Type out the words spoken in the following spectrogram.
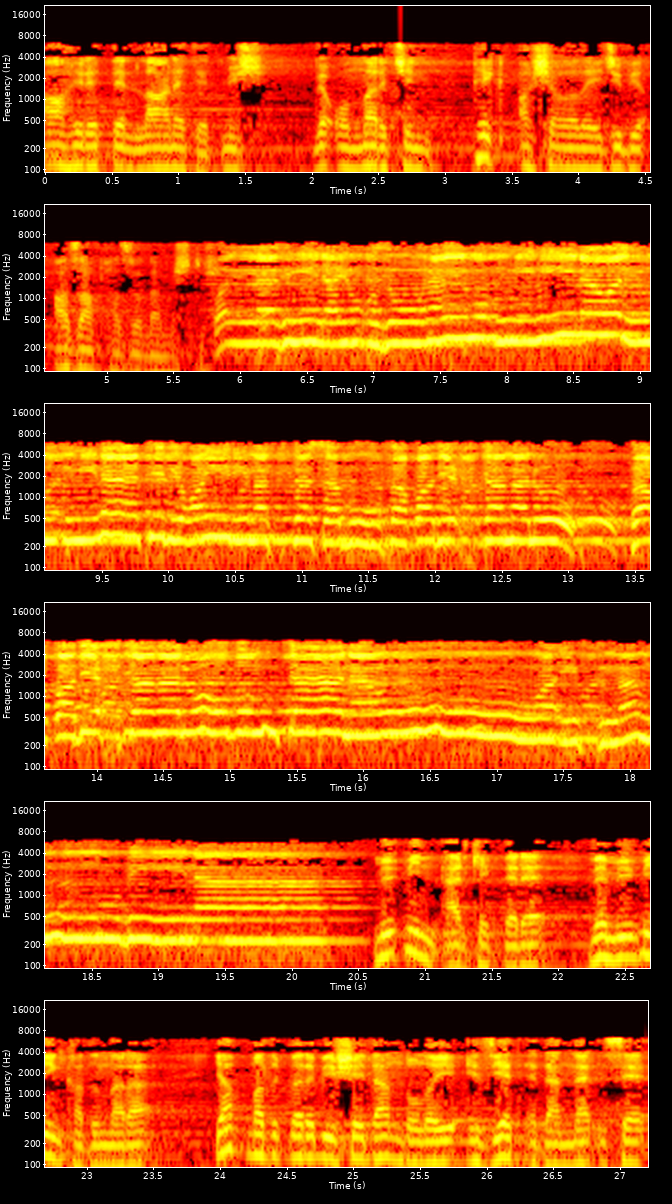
ahirette lanet etmiş ve onlar için pek aşağılayıcı bir azap hazırlamıştır. والذين يؤذون المؤمنين والمؤمنات بغير ما اكتسبوا فقد احتملوا فقد احتملوا بهتانا وإثما مبينا Mümin erkeklere ve mümin kadınlara Yapmadıkları bir şeyden dolayı eziyet edenler ise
